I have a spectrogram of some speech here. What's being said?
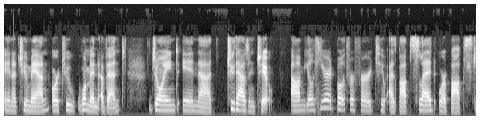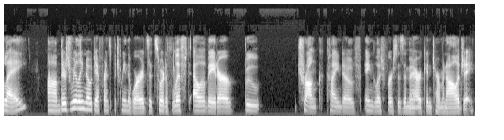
in a two man or two woman event joined in uh, 2002. Um, you'll hear it both referred to as bobsled or bobsleigh. Um, there's really no difference between the words. It's sort of lift, elevator, boot, trunk kind of English versus American terminology.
